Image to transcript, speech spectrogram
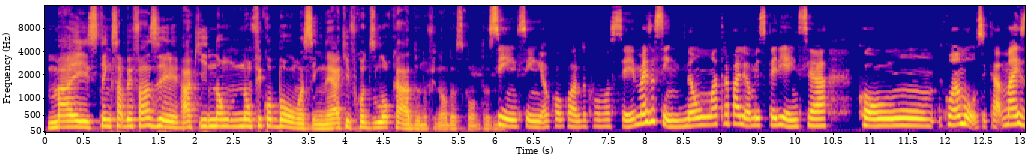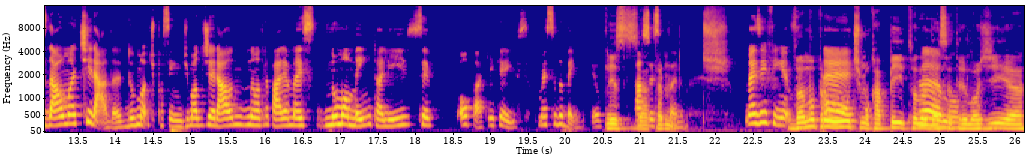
mas tem que saber fazer. Aqui não, não ficou bom, assim, né? Aqui ficou deslocado no final das contas. né? Sim, sim, eu concordo com você, mas assim, não atrapalhou minha experiência com, com a música, mas dá uma tirada, do, tipo assim, de modo geral não atrapalha, mas no momento ali você, opa, o que que é isso? Mas tudo bem, eu passo esse pano. Exatamente. Mas enfim. Vamos pro é, último capítulo vamos. dessa trilogia.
